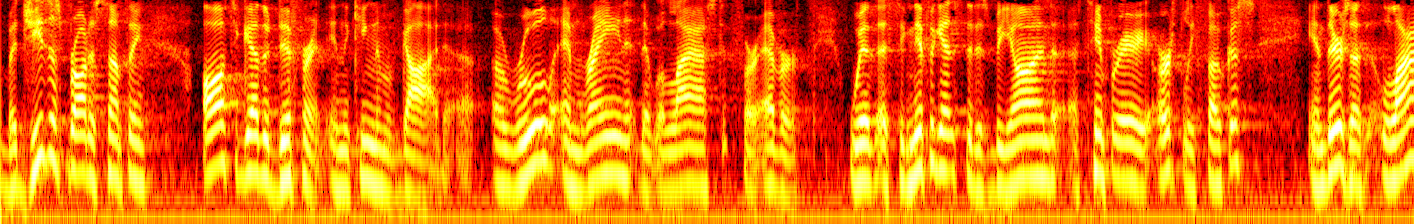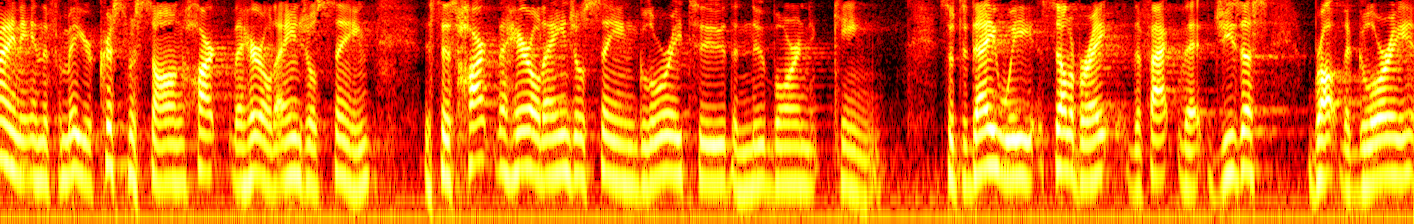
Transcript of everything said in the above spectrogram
But Jesus brought us something altogether different in the kingdom of God a, rule and reign that will last forever with a significance that is beyond a temporary earthly focus. And there's a line in the familiar Christmas song, Hark the Herald Angels Sing. It says, Hark the Herald Angels Sing, Glory to the newborn King. So today we celebrate the fact that Jesus brought the glory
